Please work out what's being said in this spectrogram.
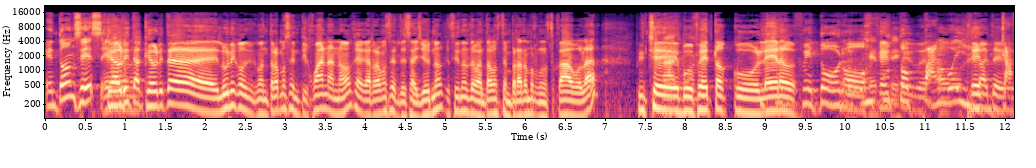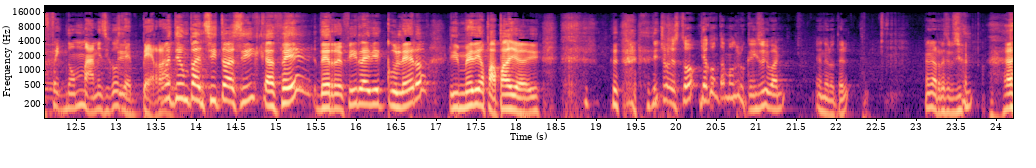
Entonces. Que eh, ahorita, que ahorita el único que encontramos en Tijuana, ¿no? Que agarramos el desayuno, que sí nos levantamos temprano porque nos tocaba volar. Pinche Ah, bufeto culero. Fue duro, un puto güey, pan, güey, y ojete, café. No mames, hijos de perra. Mete un pancito así, café, de refil ahí bien culero y media papaya ahí. Dicho esto, ya contamos lo que hizo Iván en el hotel. En la recepción.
